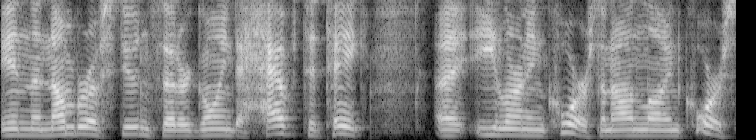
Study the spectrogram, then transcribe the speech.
in the number of students that are going to have to take an e-learning course, an online course.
